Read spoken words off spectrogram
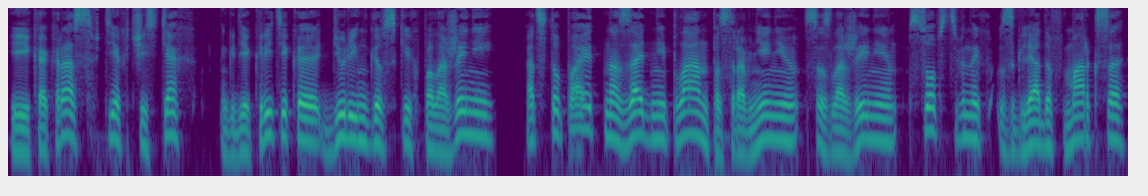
и как раз в тех частях, где критика дюринговских положений отступает на задний план по сравнению с изложением собственных взглядов Маркса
